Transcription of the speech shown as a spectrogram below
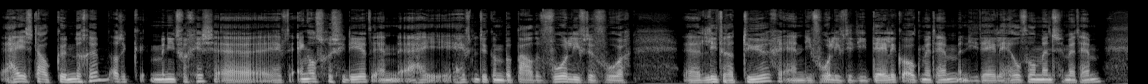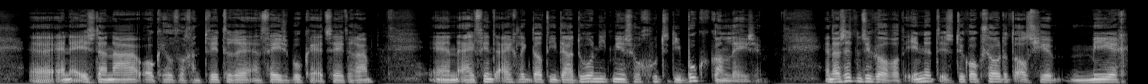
hij is taalkundige, als ik me niet vergis, heeft Engels Engels gestudeerd. En hij heeft natuurlijk een bepaalde voorliefde voor literatuur. En die voorliefde die deel ik ook met hem. En die delen heel veel mensen met hem. en hij is daarna ook heel veel gaan twitteren en facebooken, et cetera. En hij vindt eigenlijk dat hij daardoor niet meer zo goed die boeken kan lezen. En daar zit natuurlijk wel wat in. Het is natuurlijk ook zo dat als je meer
